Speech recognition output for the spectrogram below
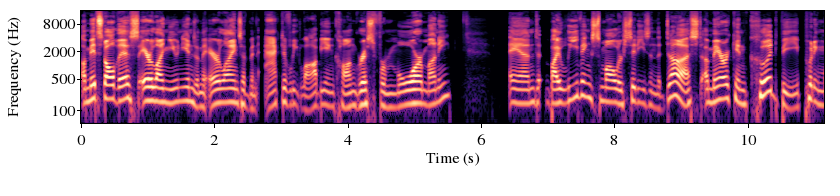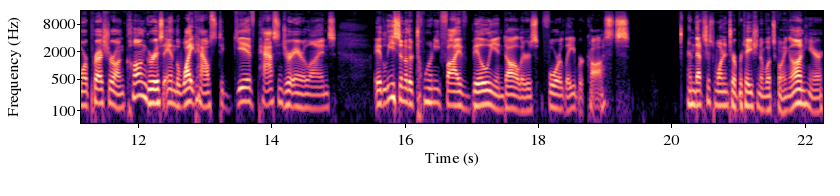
Amidst all this, airline unions and the airlines have been actively lobbying Congress for more money. And by leaving smaller cities in the dust, American could be putting more pressure on Congress and the White House to give passenger airlines at least another $25 billion for labor costs. And that's just one interpretation of what's going on here.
